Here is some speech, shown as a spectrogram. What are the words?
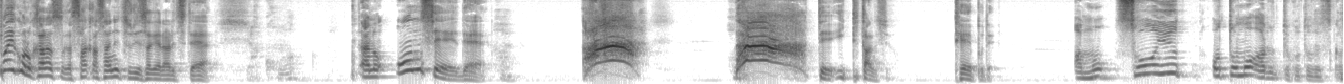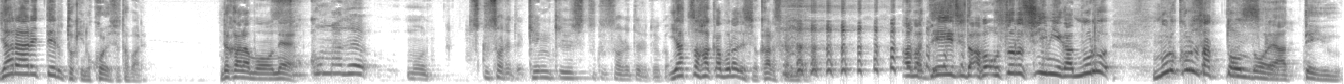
ぱいこのカラスが逆さに吊り下げられててあの音声ではい「あー!」って言ってたんですよ。テープで。あもうそういう音もあるってことですかやられてる時の声ですよ多分あれ。だからもうそねこまでもう尽くされて研究し尽くされてるというか。八つ墓村ですよカラスから見たら。あまあデージだあま恐ろしい意味がむるむるくるさっとんどやっていう。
